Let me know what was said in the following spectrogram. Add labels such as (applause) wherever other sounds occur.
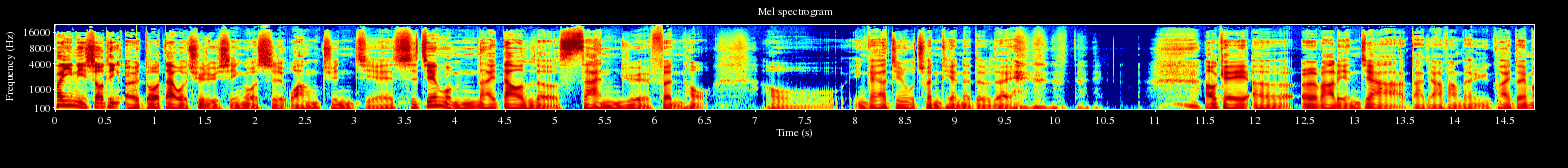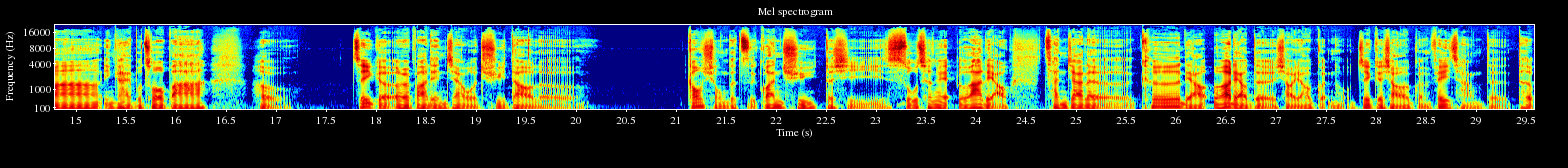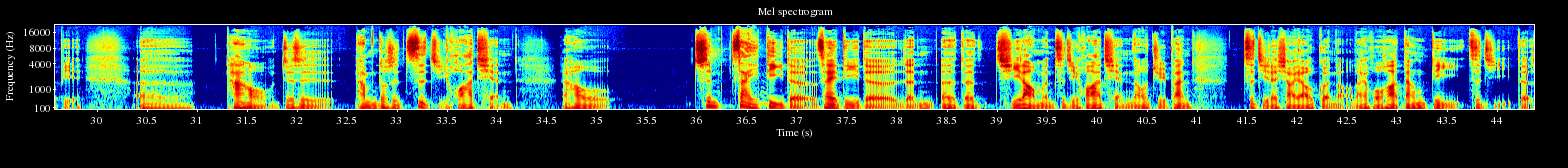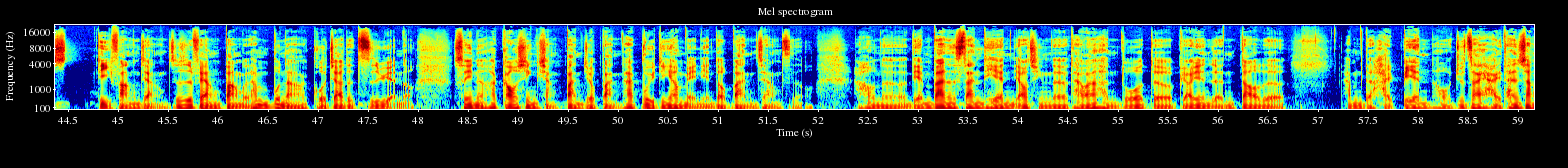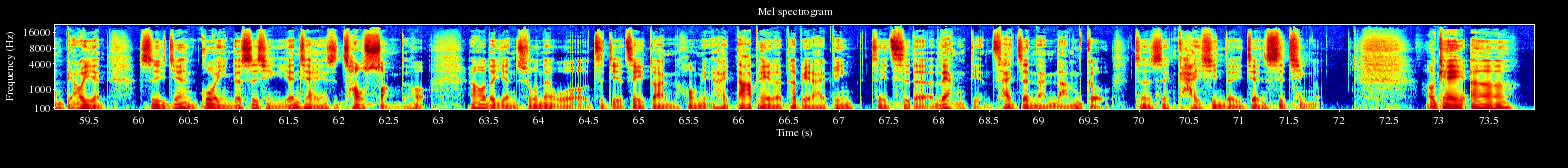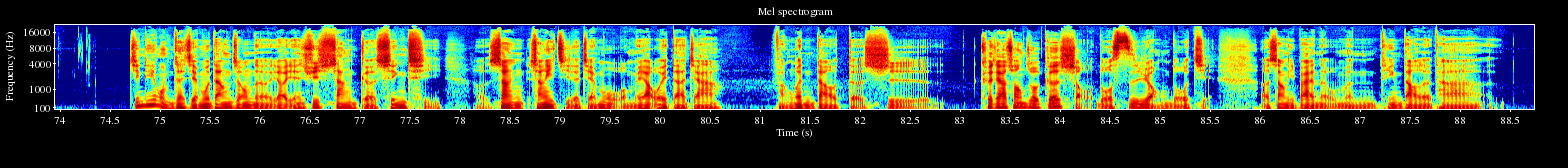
欢迎你收听《耳朵带我去旅行》，我是王俊杰。时间我们来到了三月份后，哦，应该要进入春天了，对不对？(laughs) 对。OK，呃，二八连假大家放的很愉快，对吗？应该还不错吧？好，这个二八连假我去到了。高雄的紫关区，就是俗称的鹅阿寮，参加了科寮鹅阿寮的小摇滚哦。这个小摇滚非常的特别，呃，他哦，就是他们都是自己花钱，然后是在地的在地的人呃的耆老们自己花钱，然后举办自己的小摇滚哦，来活化当地自己的。地方这样，这是非常棒的。他们不拿国家的资源哦，所以呢，他高兴想办就办，他不一定要每年都办这样子哦。然后呢，连办了三天，邀请了台湾很多的表演人到了他们的海边哦，就在海滩上表演，是一件很过瘾的事情，演起来也是超爽的哦。然后的演出呢，我自己这一段后面还搭配了特别来宾，这一次的亮点蔡正南蓝狗，真的是很开心的一件事情哦。OK，呃。今天我们在节目当中呢，要延续上个星期呃上上一集的节目，我们要为大家访问到的是客家创作歌手罗思荣罗姐。呃，上礼拜呢，我们听到了她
